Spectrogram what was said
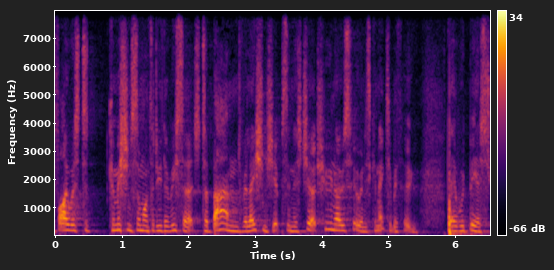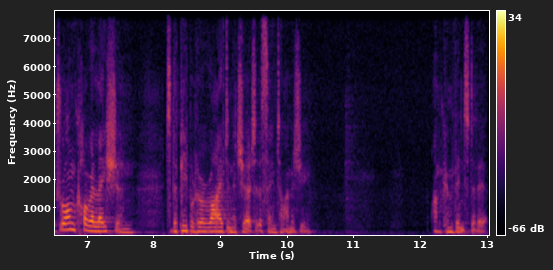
If I was to commission someone to do the research to band relationships in this church, who knows who and is connected with who, there would be a strong correlation to the people who arrived in the church at the same time as you. I'm convinced of it.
